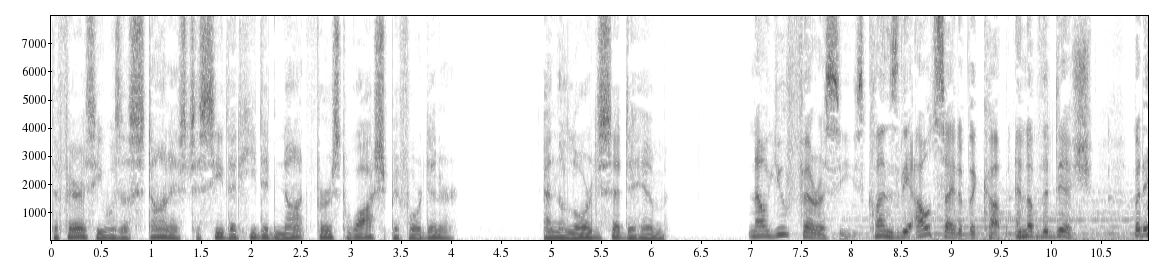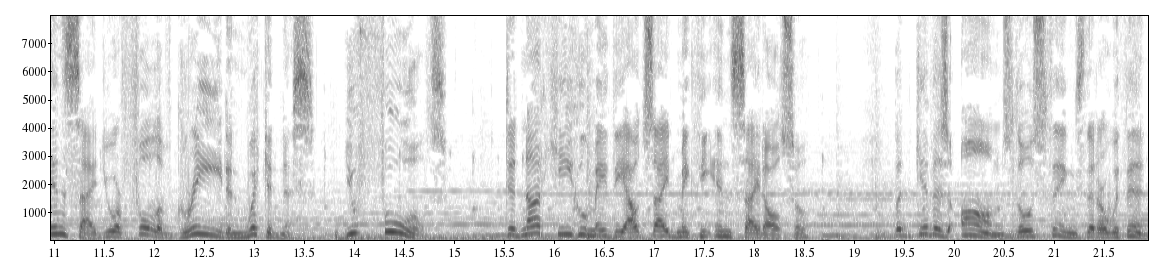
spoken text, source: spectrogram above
The Pharisee was astonished to see that he did not first wash before dinner. And the Lord said to him, Now you Pharisees cleanse the outside of the cup and of the dish, but inside you are full of greed and wickedness. You fools! Did not he who made the outside make the inside also? But give as alms those things that are within,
